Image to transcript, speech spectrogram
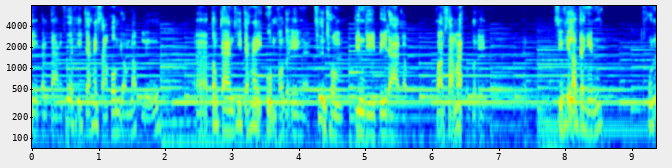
สิ่งต่างๆ เพื่อที่จะให้สังคมยอมรับหรือเอ่อต้องการที่จะให้กลุ่มของตัวเองเนี่ยชื่นชมยินดีปรีดากับความสามารถของตัวเอง สิ่งที่เราจะเห็นคุ้น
